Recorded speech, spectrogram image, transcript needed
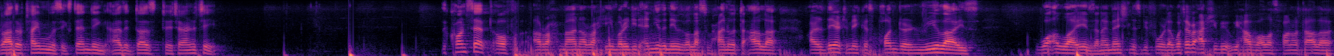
rather timeless, extending as it does to eternity. The concept of Ar-Rahman, Ar-Rahim, or indeed any of the names of Allah subhanahu wa ta'ala are there to make us ponder and realize what Allah is. And I mentioned this before, that whatever attribute we have of Allah subhanahu wa ta'ala,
